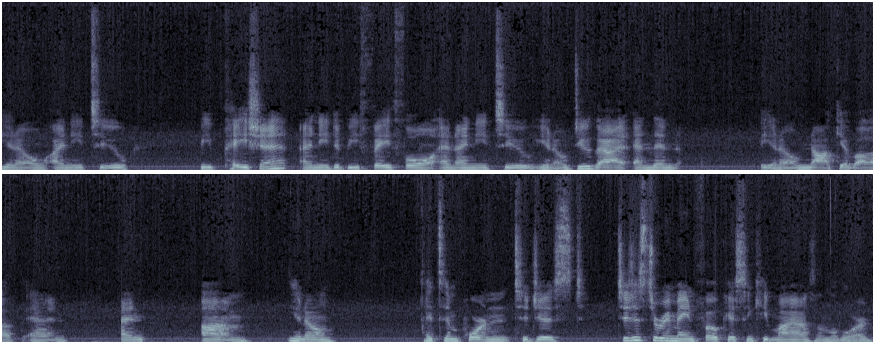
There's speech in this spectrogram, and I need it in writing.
you know i need to be patient i need to be faithful and i need to you know do that and then you know not give up and and um you know it's important to just to just to remain focused and keep my eyes on the lord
